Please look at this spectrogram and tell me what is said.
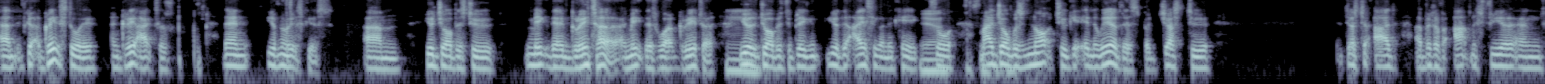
And if you've got a great story and great actors, then you have no excuse. Um, your job is to make them greater and make this work greater. Mm. Your job is to bring you're the icing on the cake. Yeah, so my job was not to get in the way of this, but just to just to add a bit of atmosphere and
